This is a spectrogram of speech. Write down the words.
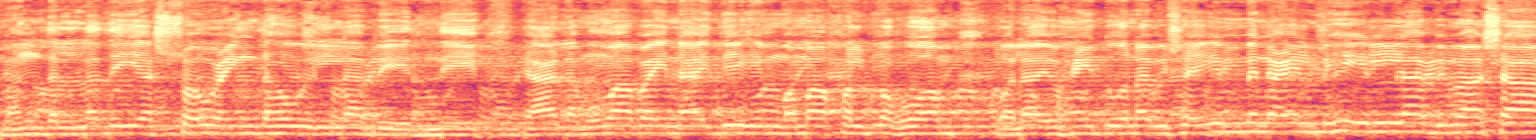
من ذا الذي يشفع عنده إلا بإذنه. يعلم ما بين أيديهم وما خلفهم ولا يحيطون بشيء من علمه إلا بما شاء.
